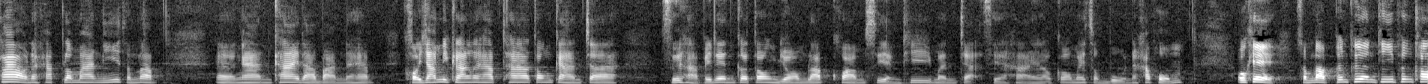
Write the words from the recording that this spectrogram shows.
คร่าวๆนะครับ ประมาณนี้สำหรับงานค่ายดาบันนะครับ ขอย้ำอีกครั้งนะครับ ถ้าต้องการจะซื้อหาไปเล่นก็ต้องยอมรับความเสี่ยงที่มันจะเสียหายแล้วก็ไม่สมบูรณ์นะครับผมโอเคสำหรับเพื่อนๆที่เพิ่งเข้า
